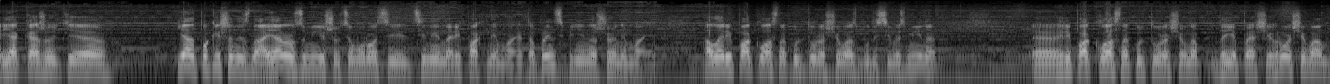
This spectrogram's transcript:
як кажуть, е, я поки що не знаю. Я розумію, що в цьому році ціни на ріпак немає. Та в принципі ні на що немає. Але ріпак класна культура, що у вас буде сівозміна. Е, Ріпак класна культура, що вона дає перші гроші вам.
